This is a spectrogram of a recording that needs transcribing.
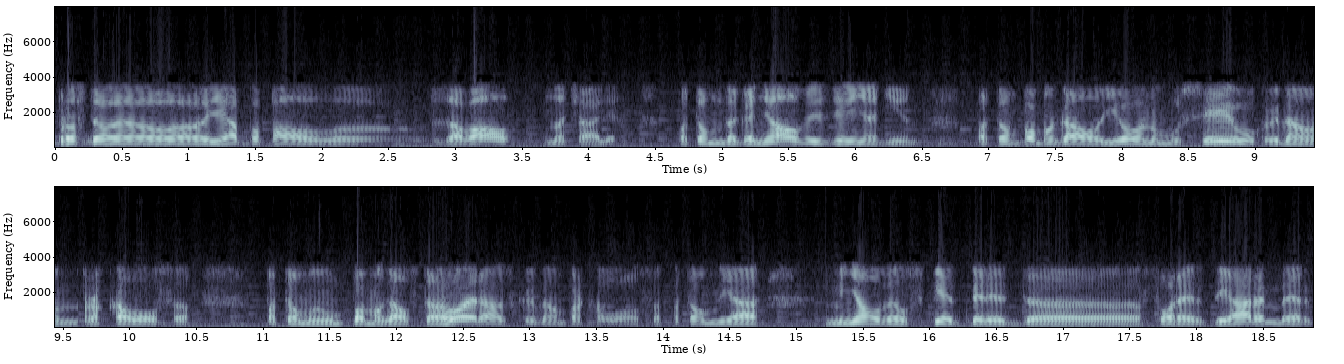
Просто э, я попал э, в завал в начале, потом догонял весь день один, потом помогал Йоану Мусееву, когда он прокололся потом ему помогал второй раз, когда он прокололся. Потом я менял велосипед перед э, Форест Ди Аренберг,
